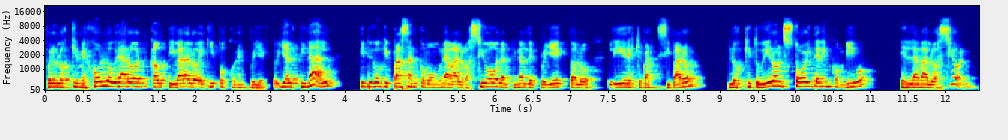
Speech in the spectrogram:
fueron los que mejor lograron cautivar a los equipos con el proyecto. Y al final, típico que pasan como una evaluación al final del proyecto a los líderes que participaron, los que tuvieron storytelling conmigo, en la evaluación,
